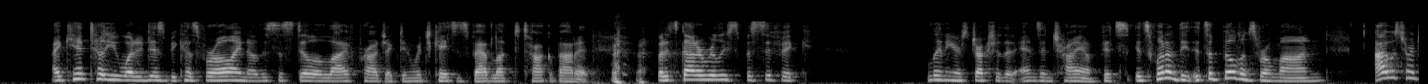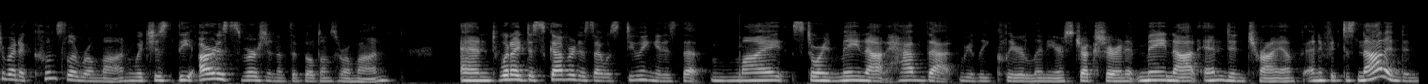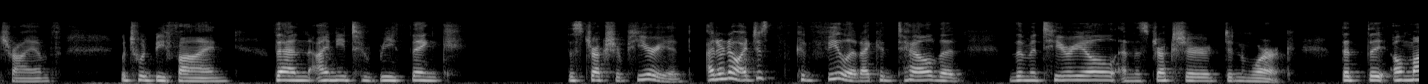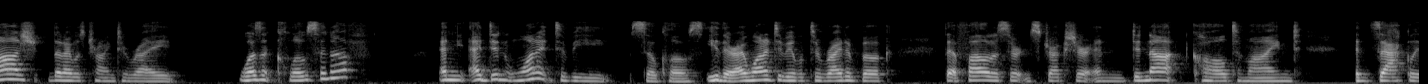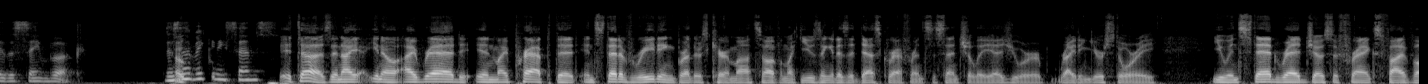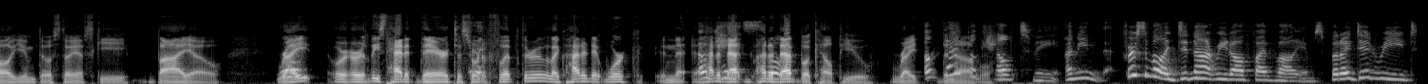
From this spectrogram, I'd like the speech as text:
I can't tell you what it is because, for all I know, this is still a live project, in which case it's bad luck to talk about it. but it's got a really specific linear structure that ends in triumph. It's it's one of the it's a Bildungsroman. I was trying to write a Künstlerroman, which is the artist's version of the Bildungsroman. And what I discovered as I was doing it is that my story may not have that really clear linear structure and it may not end in triumph. And if it does not end in triumph, which would be fine, then I need to rethink the structure period. I don't know. I just could feel it. I could tell that the material and the structure didn't work. That the homage that I was trying to write wasn't close enough. And I didn't want it to be so close either. I wanted to be able to write a book that followed a certain structure and did not call to mind exactly the same book. Does oh, that make any sense? It does. And I, you know, I read in my prep that instead of reading Brothers Karamazov and like using it as a desk reference essentially as you were writing your story, you instead read Joseph Frank's five volume Dostoevsky bio right? Or, or at least had it there to sort of flip through. Like, how did it work? In that? Okay, how did that? So, how did that book help you write oh, the that novel? book helped me. I mean, first of all, I did not read all five volumes, but I did read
